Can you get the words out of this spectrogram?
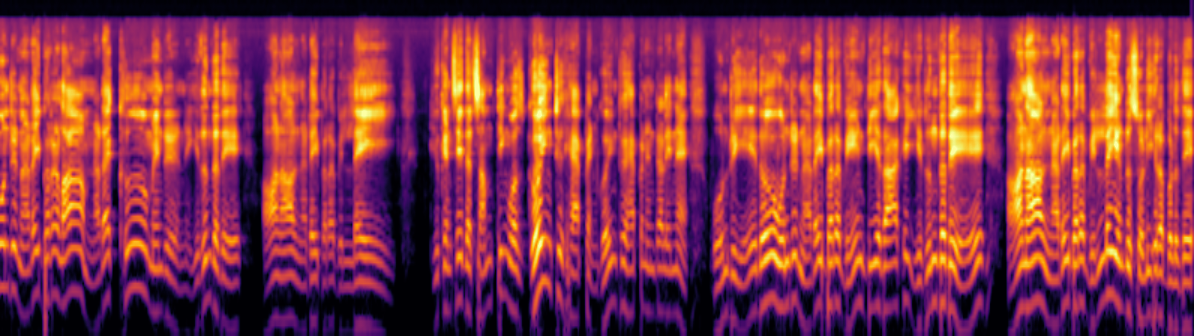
ஒன்று நடைபெறலாம் நடக்கும் என்று இருந்தது. ஆனால் நடைபெறவில்லை. You can say that something was going to happen going to happen என்றால் என்ன? ஒன்று ஏதோ ஒன்று நடைபெற வேண்டியதாக இருந்தது. ஆனால் நடைபெறவில்லை என்று சொல்கிற பொழுது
